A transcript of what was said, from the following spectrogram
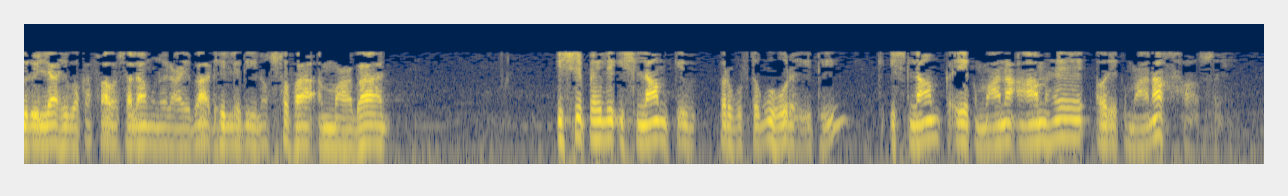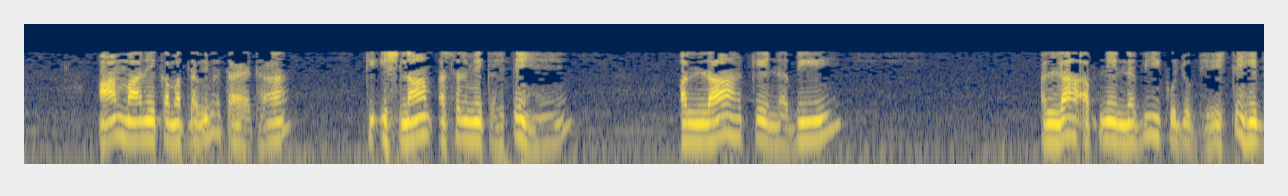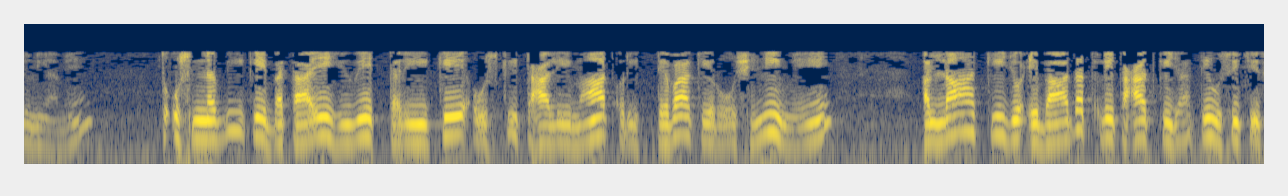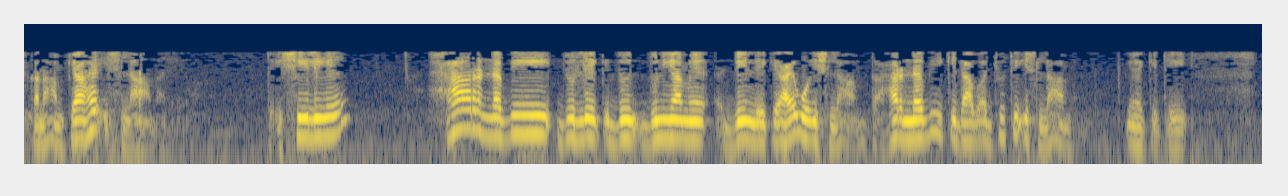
الحمد للہ وقفا وسلام العباد الدین اما بعد. اس سے پہلے اسلام کے پر گفتگو ہو رہی تھی کہ اسلام کا ایک معنی عام ہے اور ایک معنی خاص ہے۔ عام معنی کا مطلب یہ بتایا تھا کہ اسلام اصل میں کہتے ہیں، اللہ کے نبی، اللہ اپنے نبی کو جو بھیجتے ہیں دنیا میں تو اس نبی کے بتائے ہوئے طریقے، اس کی تعلیمات اور اتباع کی روشنی میں اللہ کی جو عبادت اور اطاعت کی جاتی ہے، اسی چیز کا نام کیا ہے؟ اسلام ہے۔ تو اسی لیے ہر نبی جو لے کے دنیا میں دین لے کے آئے، وہ اسلام تھا۔ ہر نبی کی دعوت جو تھی، اسلام کی تھی۔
